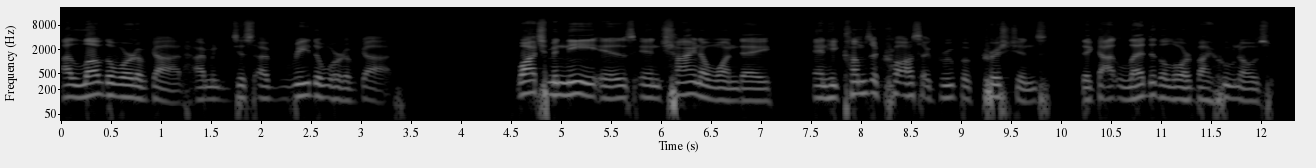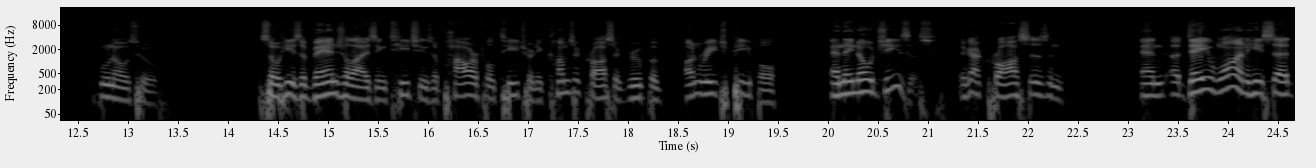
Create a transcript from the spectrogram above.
I love the Word of God. I mean, just I read the Word of God. Watchman Nee is in China one day, and he comes across a group of Christians that got led to the Lord by who knows, who knows who. So he's evangelizing, teaching. He's a powerful teacher, and he comes across a group of unreached people, and they know Jesus. They've got crosses and and uh, day one, he said,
